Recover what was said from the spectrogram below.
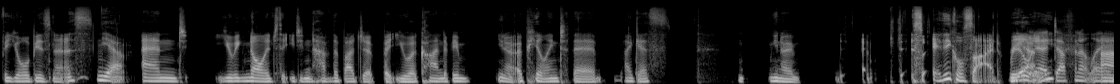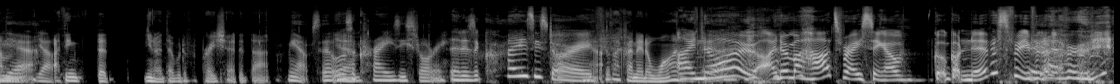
for your business. Yeah. And you acknowledge that you didn't have the budget, but you were kind of, in, you know, appealing to their, I guess, you know, ethical side, really. Yeah, definitely. Um, Yeah. yeah. I think that, you know, they would have appreciated that. Yeah. So it was a crazy story. That is a crazy story. I feel like I need a wine. I know. I know. My heart's racing. I've got, got nervous for you for that for a bit. Yeah.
